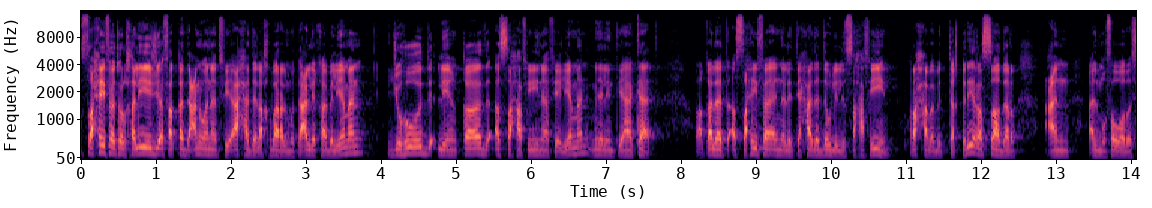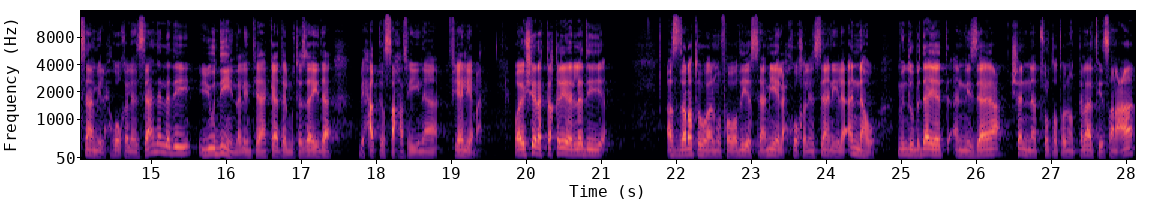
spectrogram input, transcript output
صحيفة الخليج فقد عنونت في أحد الأخبار المتعلقة باليمن جهود لإنقاذ الصحفيين في اليمن من الانتهاكات. وقالت الصحيفة أن الاتحاد الدولي للصحفيين رحب بالتقرير الصادر عن المفوض السامي لحقوق الإنسان الذي يدين الانتهاكات المتزايدة بحق الصحفيين في اليمن. ويشير التقرير الذي أصدرته المفوضية السامية لحقوق الإنسان إلى أنه منذ بداية النزاع شنت سلطة الانقلاب في صنعاء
